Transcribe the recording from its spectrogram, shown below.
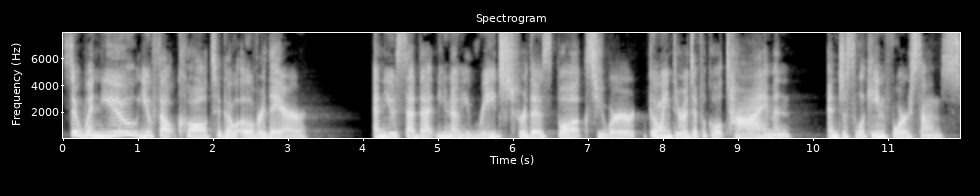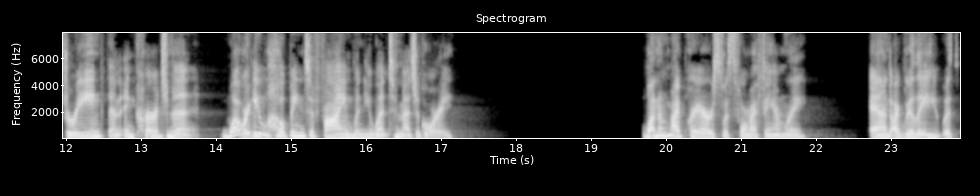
So when you you felt called to go over there and you said that you know you mm-hmm. reached for those books, you were going through a difficult time and and just looking for some strength and encouragement. Mm-hmm. What were you mm-hmm. hoping to find when you went to Medjugorje? one of my prayers was for my family. And I really was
